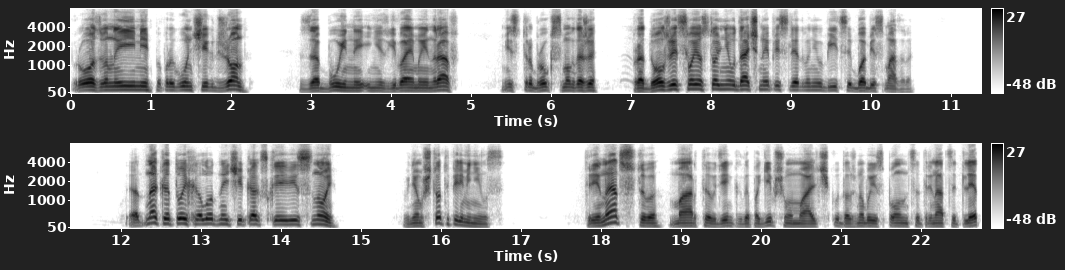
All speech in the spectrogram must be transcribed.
Прозванный ими попрыгунчик Джон за буйный и несгибаемый нрав, мистер Брукс смог даже продолжить свое столь неудачное преследование убийцы Бобби Смазера. Однако той холодной чикагской весной в нем что-то переменилось. 13 марта, в день, когда погибшему мальчику должно было исполниться 13 лет,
